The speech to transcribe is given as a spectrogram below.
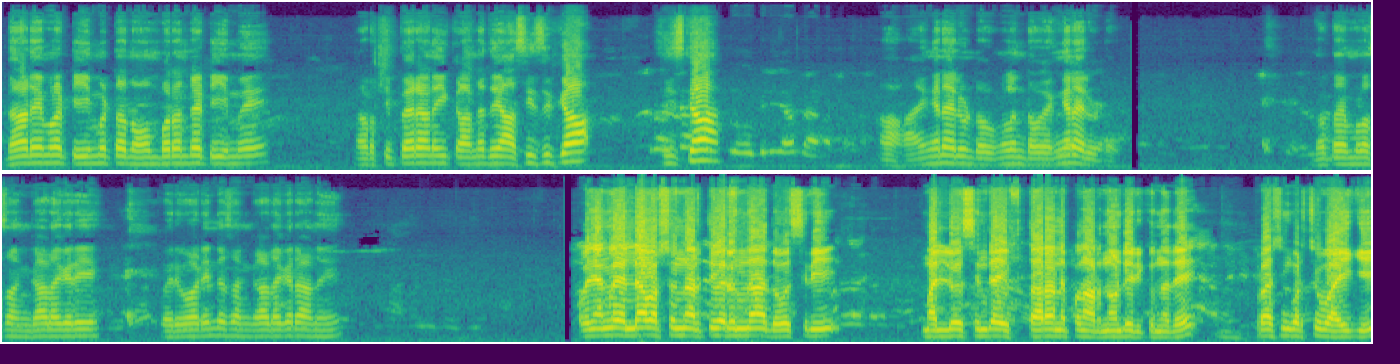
ഇതാണ് നമ്മളെ ടീം ഇട്ട നോമ്പറിന്റെ ടീം നടത്തിപ്പേരാണ് ഈ കാണുന്നത്. അസീസിക്ക അസീസ്ക ആ എങ്ങനെയാലും ഉണ്ടാവും. നിങ്ങളുണ്ടാവും. എങ്ങനെയാലും ഉണ്ടാവും. എന്നിട്ട് നമ്മളെ സംഘാടകര് പരിപാടിന്റെ സംഘാടകരാണ്. അപ്പൊ ഞങ്ങൾ എല്ലാ വർഷവും നടത്തി വരുന്ന ദോശ്രീ മല്ലൂസിന്റെ ഇഫ്താറാണ് ഇപ്പൊ നടന്നുകൊണ്ടിരിക്കുന്നത്. ഇപ്രാവശ്യം കുറച്ച് വൈകി.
